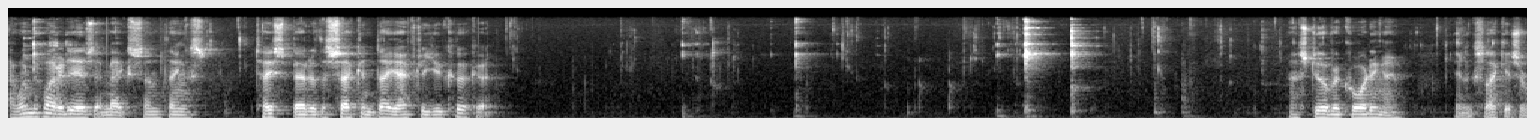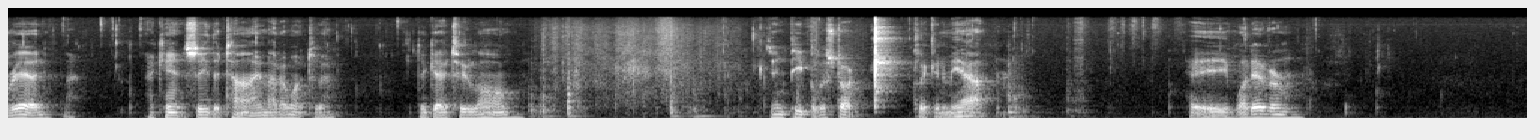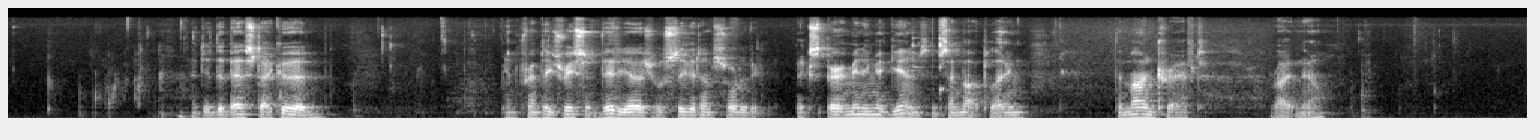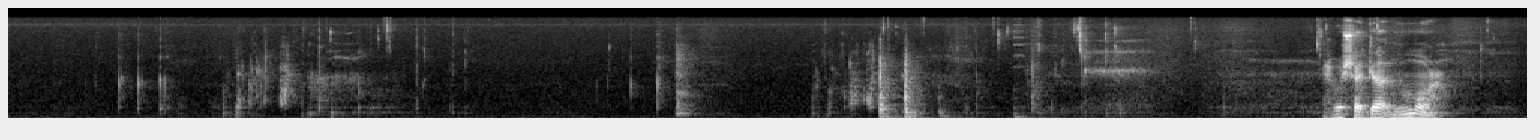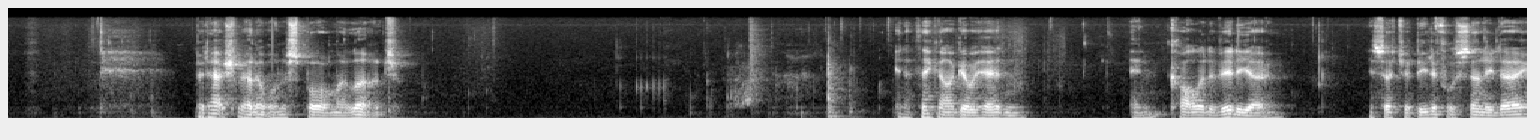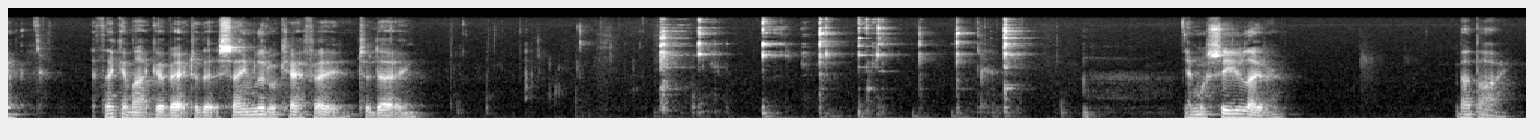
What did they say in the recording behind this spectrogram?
I wonder what it is that makes some things taste better the second day after you cook it. I'm still recording. I, it looks like it's red. I can't see the time. I don't want to to go too long. Then people will start clicking me out. Hey, whatever. I did the best I could. And from these recent videos, you'll see that I'm sort of experimenting again since I'm not playing the Minecraft right now. I wish I'd gotten more. But actually, I don't want to spoil my lunch. And I think I'll go ahead and and call it a video. It's such a beautiful sunny day. I think I might go back to that same little cafe today. And we'll see you later. Bye-bye.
